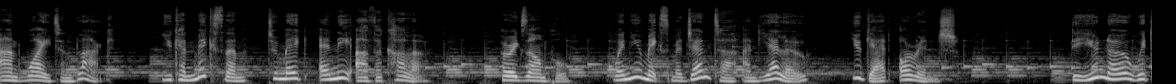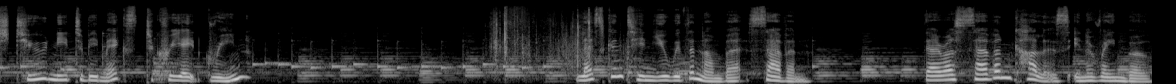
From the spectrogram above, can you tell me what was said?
and white and black, you can mix them to make any other colour. For example, when you mix magenta and yellow, you get orange. Do you know which two need to be mixed to create green? Let's continue with the number 7. There are seven colours in a rainbow.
